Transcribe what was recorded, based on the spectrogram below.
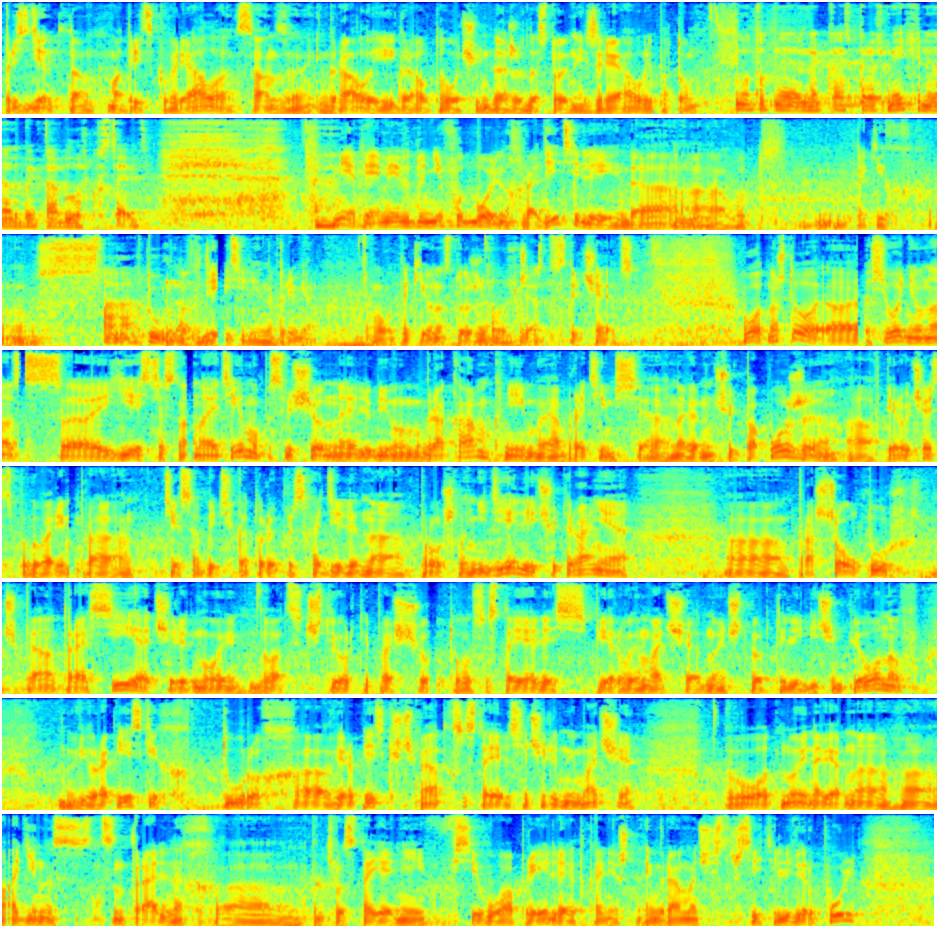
президента мадридского Реала Санза играл и играл-то очень даже достойно из Реала, и потом Ну, тут, наверное, Каспера Шмейхеля надо будет на обложку ставить. Нет, я имею в виду не футбольных родителей, да, а вот таких э, структурных Ага, деятелей, например. Вот такие у нас тоже, Тоже. часто встречаются. Вот, ну что, э, сегодня у нас э, есть основная тема, посвященная любимым игрокам. К ней мы обратимся, наверное, чуть попозже. А в первой части поговорим про те события, которые происходили на прошлой неделе и чуть ранее. Прошел тур чемпионата России, очередной, 24-й по счету. Состоялись первые матчи 1-4 Лиги чемпионов. В европейских турах, э, в европейских чемпионатах состоялись очередные матчи. Вот. Ну и, наверное, э, один из центральных э, противостояний всего апреля – это, конечно, игра Манчестер Сити-Ливерпуль.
